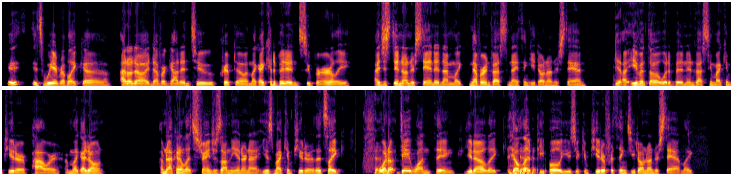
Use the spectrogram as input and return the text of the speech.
it, it's weird i'm like uh i don't know i never got into crypto and like i could have been in super early. I just didn't understand it and i'm like never invest in anything you don't understand Yep. uh, even though it would have been investing my computer power. I'm like, I don't, I'm not going to let strangers on the internet use my computer. That's like one day one thing, you know, like don't let people use your computer for things you don't understand. Like,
